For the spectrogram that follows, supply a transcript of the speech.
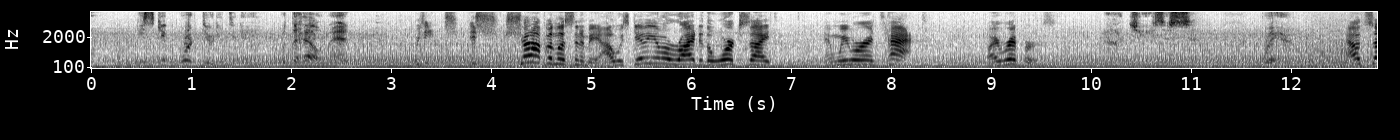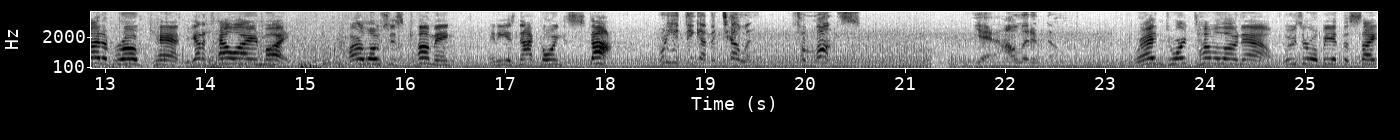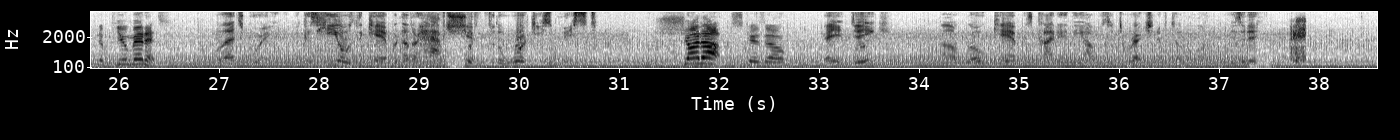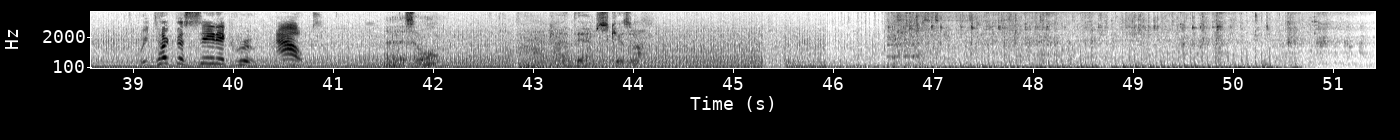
He skipped work duty today. What the hell, man? We just, just shut up and listen to me. I was giving him a ride to the work site, and we were attacked by Rippers. Oh, Jesus. Where? Outside of Rogue Camp. You gotta tell Iron Mike. Carlos is coming, and he is not going to stop. What do you think I've been telling him? For months. Yeah, I'll let him know. We're heading toward Tumalo now. Boozer will be at the site in a few minutes. Well, that's great, because he owes the camp another half shift for the work he's missed. Shut up, Skizzo. Hey, Deke. Uh, road camp is kind of in the opposite direction of Tumalo, isn't it? We took the scenic route. Out. Asshole. Goddamn Skizzo.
